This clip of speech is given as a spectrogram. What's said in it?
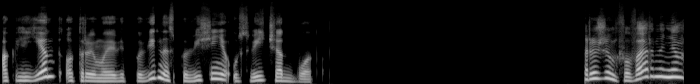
а клієнт отримує відповідне сповіщення у свій чат-бот. Режим повернення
